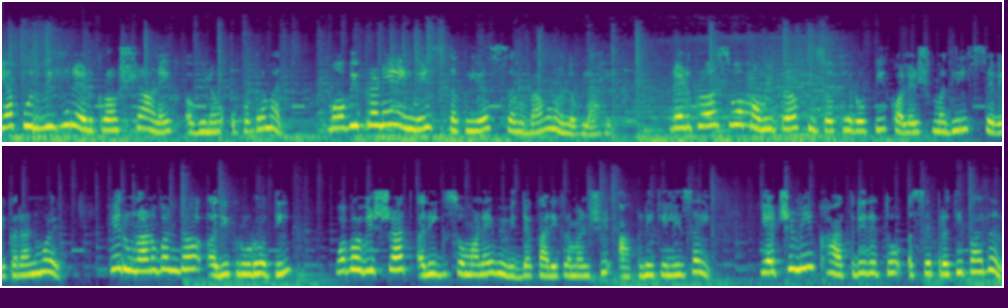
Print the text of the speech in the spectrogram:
यापूर्वीही रेडक्रॉसच्या अनेक अभिनव उपक्रमात मविप्रने नेहमीच सक्रिय सहभाग नोंदवला आहे. रेडक्रॉस व मविप्र फिजिओथेरपी कॉलेजमधील सेवेकरांमुळे हे ऋणानुबंध अधिक रूढ होतील व भविष्यात अधिक जोमाने विविध कार्यक्रमांची आखणी केली जाईल. याची मी खात्री देतो असे प्रतिपादन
